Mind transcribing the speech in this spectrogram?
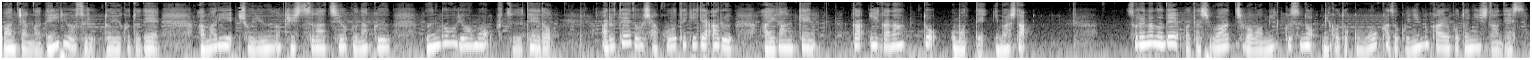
ワンちゃんが出入りをするということであまり所有の気質が強くなく運動量も普通程度。ある程度社交的である愛玩犬がいいかなと思っていました。それなので私はチワワミックスのみことくんを家族に迎えることにしたんです。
